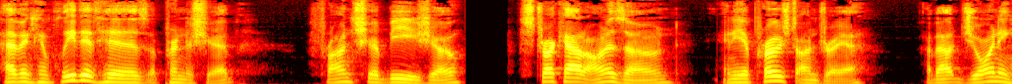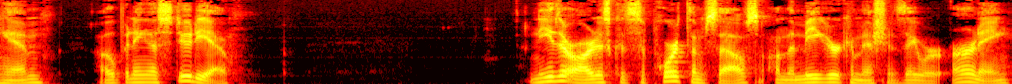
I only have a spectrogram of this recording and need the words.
Having completed his apprenticeship, Franciabigio struck out on his own and he approached Andrea about joining him opening a studio. Neither artist could support themselves on the meager commissions they were earning,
